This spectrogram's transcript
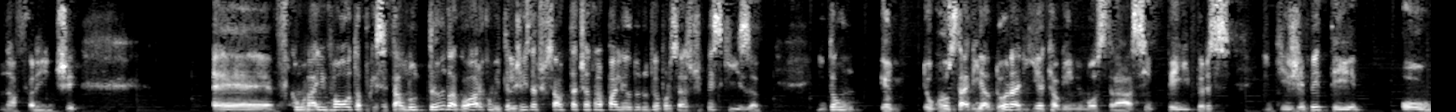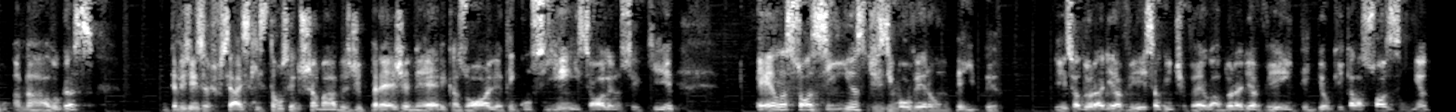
na frente. É, fica um vai e volta, porque você está lutando agora com uma inteligência artificial que está te atrapalhando no teu processo de pesquisa. Então, eu, eu gostaria, adoraria que alguém me mostrasse papers em que GPT ou análogas, inteligências artificiais que estão sendo chamadas de pré-genéricas, olha, tem consciência, olha, não sei o quê, elas sozinhas desenvolveram um paper. Esse eu adoraria ver, se alguém tiver, eu adoraria ver, entender o que, que ela sozinha.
